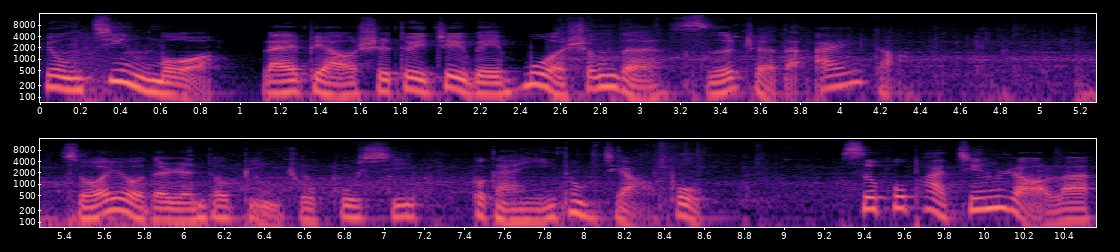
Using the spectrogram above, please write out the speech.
用静默来表示对这位陌生的死者的哀悼。所有的人都屏住呼吸，不敢移动脚步。似乎怕惊扰了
